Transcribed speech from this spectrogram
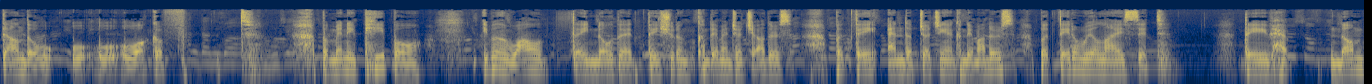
down the walk of, but many people, even while they know that they shouldn't condemn and judge others, but they end up judging and condemn others, but they don't realize it. They have numb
